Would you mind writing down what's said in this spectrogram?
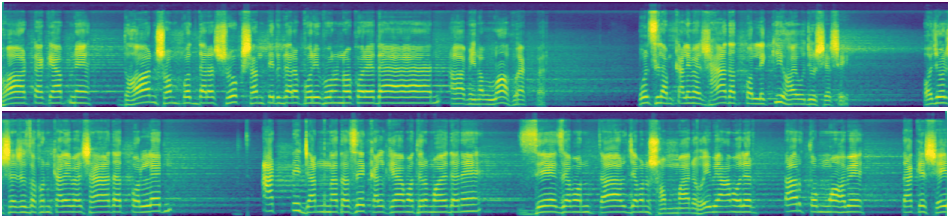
ঘরটাকে আপনি ধন সম্পদ দ্বারা সুখ শান্তির দ্বারা পরিপূর্ণ করে দেন। আমিন, আল্লাহ একবার বলছিলাম কালেমা শাহাদাত পড়লে কি হয় অজুর শেষে? অজুর শেষে যখন কালেমা শাহাদাত পড়লেন, আটটি জান্নাত আছে কালকে আমাদের ময়দানে, যে যেমন তার যেমন সম্মান হইবে আমলের, তারতম্য হবে, তাকে সেই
